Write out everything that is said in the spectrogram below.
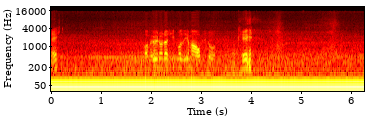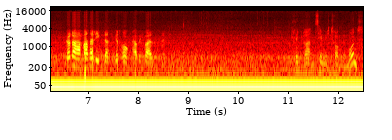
Echt? Vom Höhenunterschied muss ich immer aufstoßen. Okay. Könnte auch am Wasser liegen, das ich getrunken habe, ich weiß es nicht. Krieg gerade einen ziemlich trockenen Mund.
